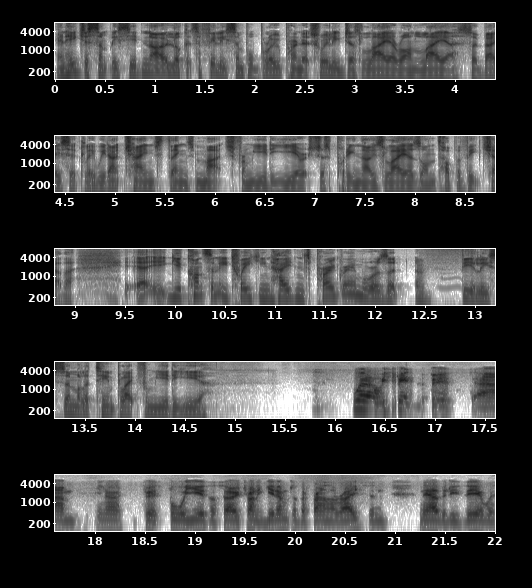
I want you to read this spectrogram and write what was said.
And he just simply said, No, look, it's a fairly simple blueprint. It's really just layer on layer. So basically, we don't change things much from year to year. It's just putting those layers on top of each other. Uh, you're constantly tweaking Hayden's program, or is it a fairly similar template from year to year? Well, we spent the first, um, you know, first four years or so trying to get him to the front of the race, and now that he's there, we,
